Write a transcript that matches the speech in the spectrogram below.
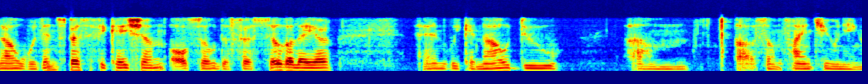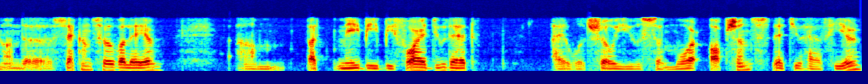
now within specification, also the first silver layer, and we can now do um, uh, some fine tuning on the second silver layer. Um, but maybe before I do that, I will show you some more options that you have here.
